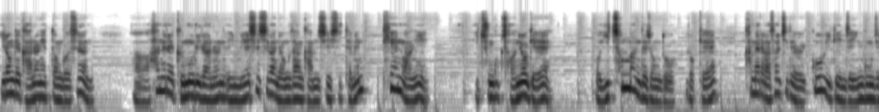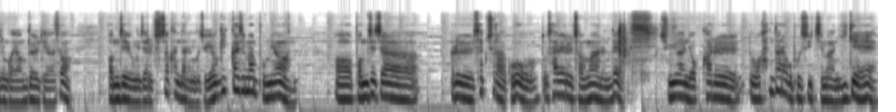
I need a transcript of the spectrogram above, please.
이런 게 가능했던 것은 어, 하늘의 그물이라는 의미의 실시간 영상 감시 시스템인 TN1이 이 중국 전역에 뭐 2천만 대 정도 이렇게 카메라가 설치되어 있고 이게 이제 인공지능과 연결되어서 범죄 용의자를 추적한다는 거죠. 여기까지만 보면 어, 범죄자를 색출하고 또 사회를 정화하는데 중요한 역할을 또 한다라고 볼 수 있지만 이게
